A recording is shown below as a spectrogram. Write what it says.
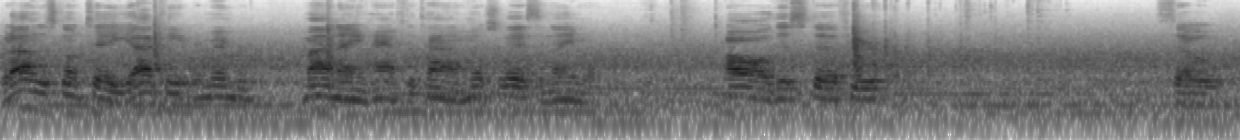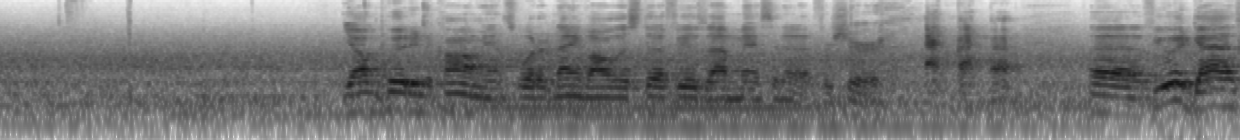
But I'm just going to tell you, I can't remember my name half the time, much less the name of all this stuff here. So, y'all can put in the comments what the name all this stuff is I'm messing up for sure. uh, if you would guys,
